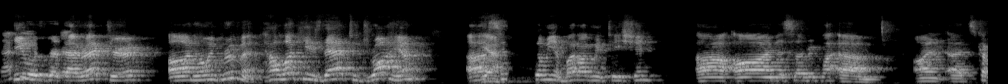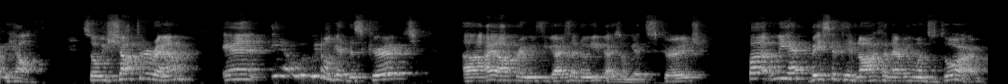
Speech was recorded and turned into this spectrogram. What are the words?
That's He was the director on Home Improvement. How lucky is that to draw him? Uh, Yeah. since filming a butt augmentation uh, on a celebrity pla- um, on uh, Discovery Health. So we shopped it around, and you know we, we don't get discouraged. Uh, I operate with you guys. I know you guys don't get discouraged, but we had basically knocked on everyone's door.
